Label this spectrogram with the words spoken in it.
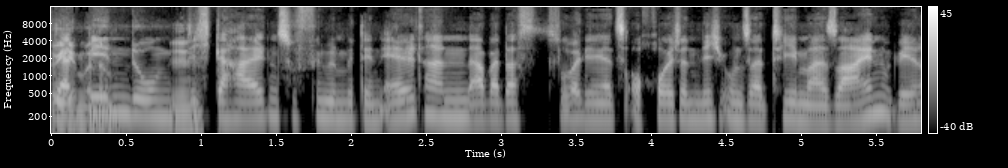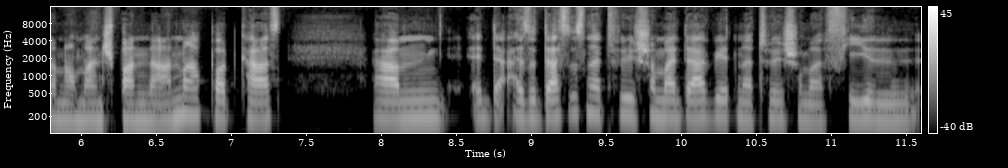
der Bindung mhm. dich gehalten zu fühlen mit den Eltern. Aber das soll ja jetzt auch heute nicht unser Thema sein. Wäre nochmal ein spannender anderer Podcast. Ähm, also das ist natürlich schon mal, da wird natürlich schon mal viel,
